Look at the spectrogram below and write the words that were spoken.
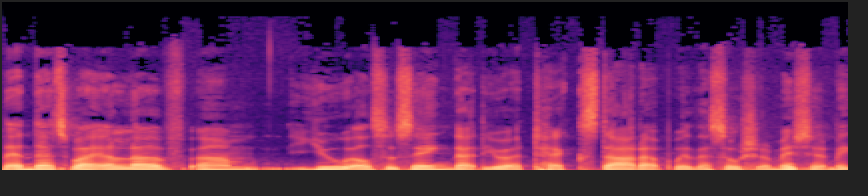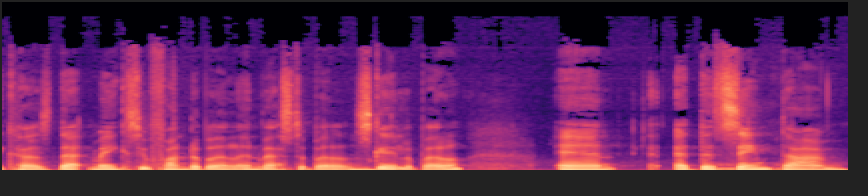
and that's why I love um, you also saying that you're a tech startup with a social mission because that makes you fundable, investable, Mm. scalable, and at the same time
